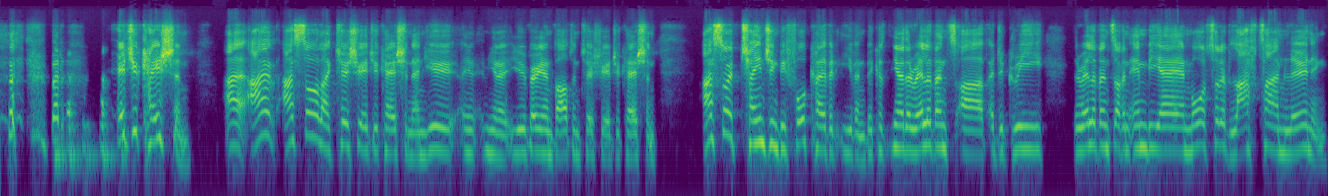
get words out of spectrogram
but education, I, I, I saw like tertiary education, and you you know you're very involved in tertiary education. I saw it changing before COVID even because you know the relevance of a degree, the relevance of an MBA, and more sort of lifetime learning.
